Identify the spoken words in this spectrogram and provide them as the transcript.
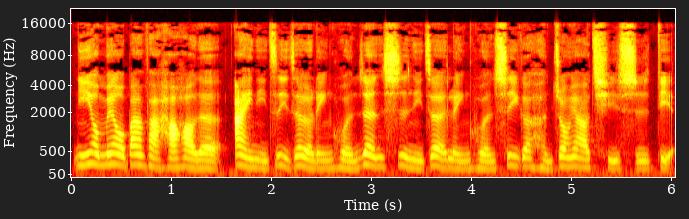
你有没有办法好好的爱你自己这个灵魂，认识你这个灵魂，是一个很重要起始点。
